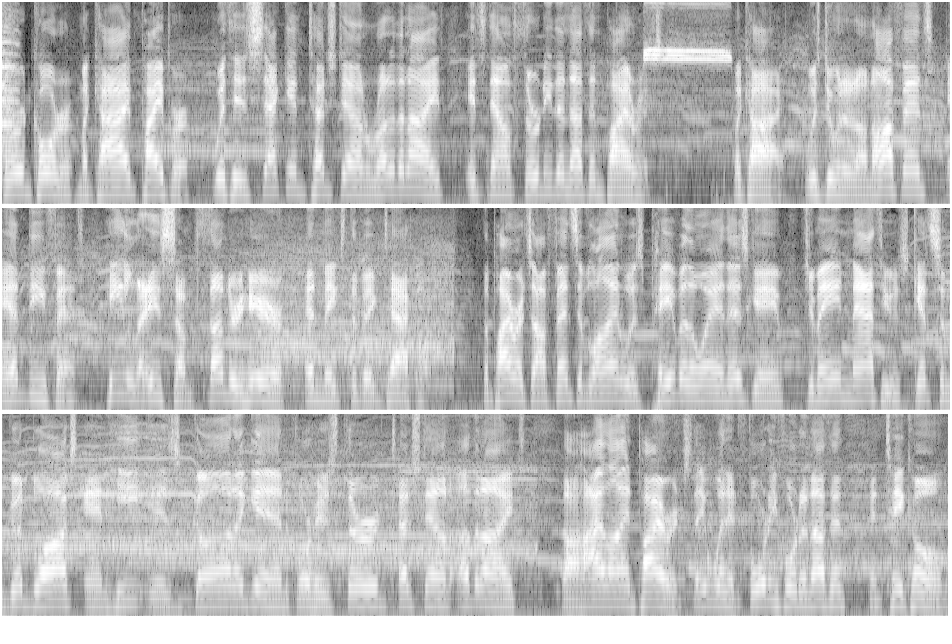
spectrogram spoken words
Third quarter, Mackay Piper with his second touchdown run of the night. It's now 30 to nothing Pirates. Mackay was doing it on offense and defense. He lays some thunder here and makes the big tackle. The Pirates' offensive line was paving the way in this game. Jermaine Matthews gets some good blocks, and he is gone again for his third touchdown of the night. The Highline Pirates, they win it 44 to nothing and take home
